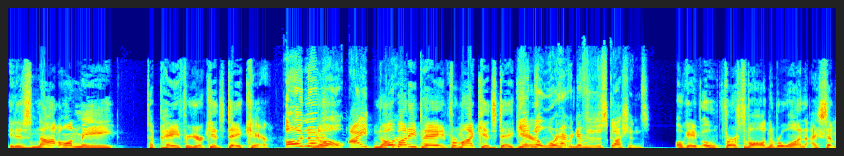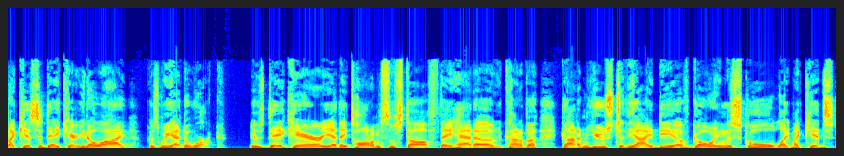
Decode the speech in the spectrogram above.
It is not on me to pay for your kids' daycare. Oh, no, no, I- nobody paid for my kids' daycare. Yeah, no, we're having different discussions. Okay, oh, first of all, number one, I sent my kids to daycare. You know why? Because we had to work. It was daycare. Yeah, they taught them some stuff. They had a kind of a got them used to the idea of going to school. Like my kids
